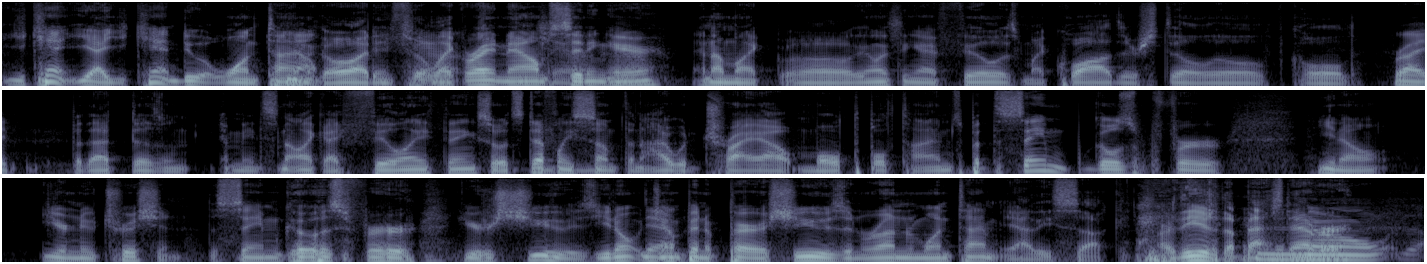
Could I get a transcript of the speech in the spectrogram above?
you can't. Yeah, you can't do it one time No. and go. Oh, I didn't feel like right now. I'm sitting here and I'm like, oh, the only thing I feel is my quads are still a little cold. Right. But that doesn't. I mean, it's not like I feel anything. So it's definitely Mm-hmm. something I would try out multiple times. But the same goes for, you know. Your nutrition. The same goes for your shoes. You don't Yeah. jump in a pair of shoes and run in one time. Yeah, these suck. Or these are the best ever. No, th-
